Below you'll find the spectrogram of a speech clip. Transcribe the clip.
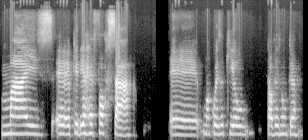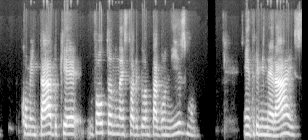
mas é, eu queria reforçar é, uma coisa que eu talvez não tenha comentado, que é, voltando na história do antagonismo, entre minerais,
